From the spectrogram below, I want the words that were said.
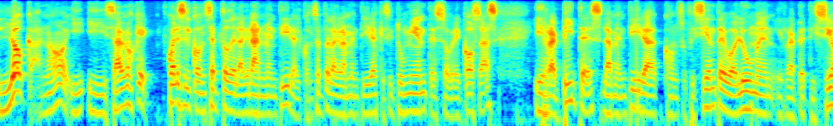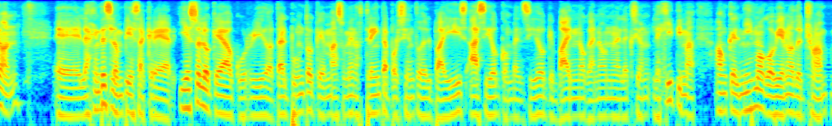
loca, ¿no? Y, sabemos que, ¿cuál es el concepto de la gran mentira? El concepto de la gran mentira es que si tú mientes sobre cosas y repites la mentira con suficiente volumen y repetición, eh, la gente se lo empieza a creer. Y eso es lo que ha ocurrido a tal punto que más o menos 30% del país ha sido convencido que Biden no ganó una elección legítima, aunque el mismo gobierno de Trump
